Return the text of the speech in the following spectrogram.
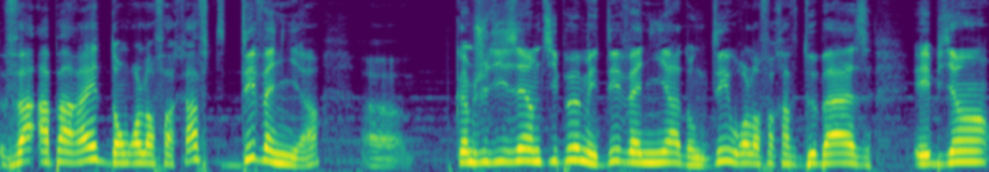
va apparaître dans World of Warcraft dès Vanilla. Euh, comme je disais un petit peu, mais dès Vanilla, donc dès World of Warcraft de base, eh bien,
